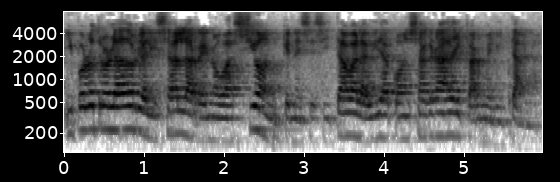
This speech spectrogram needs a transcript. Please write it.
y por otro lado realizar la renovación que necesitaba la vida consagrada y carmelitana.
